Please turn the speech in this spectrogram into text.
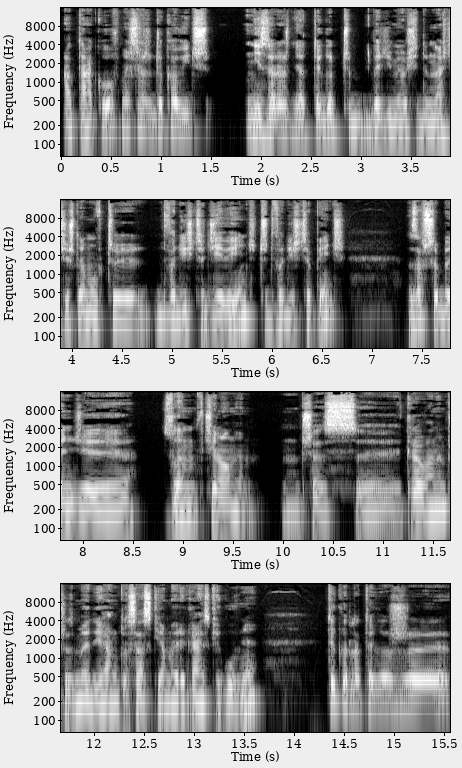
ataków, myślę, że Dżokowicz niezależnie od tego, czy będzie miał 17 szlemów, czy 29, czy 25, zawsze będzie złem wcielonym przez, y, kreowanym przez media anglosaskie, amerykańskie głównie, tylko dlatego, że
